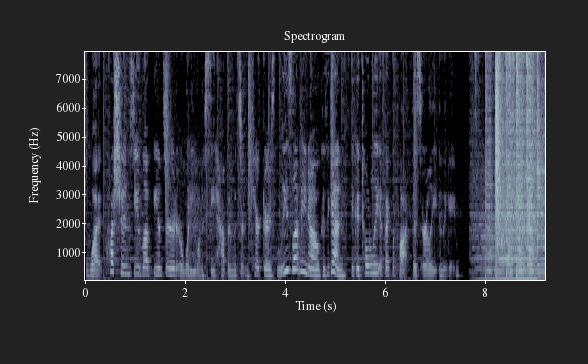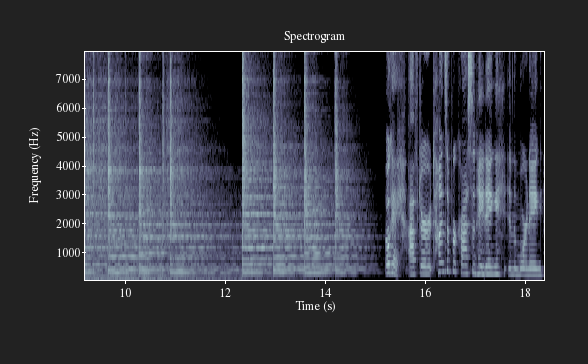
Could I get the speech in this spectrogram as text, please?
what questions you'd love answered or what do you want to see happen with certain characters, please let me know because again, it could totally affect the plot this early in the game. Okay, after tons of procrastinating in the morning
